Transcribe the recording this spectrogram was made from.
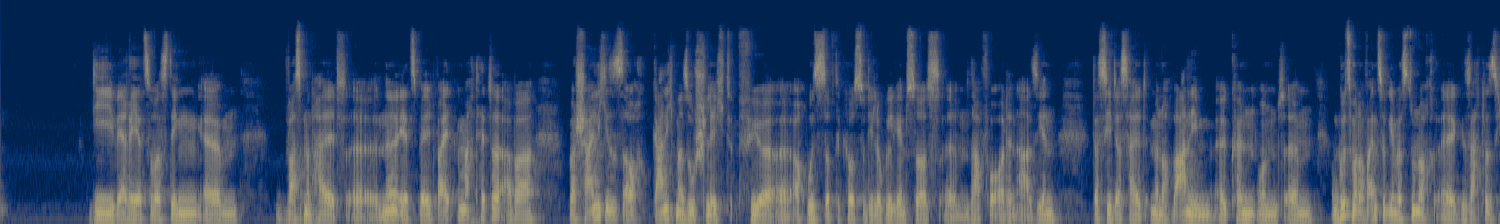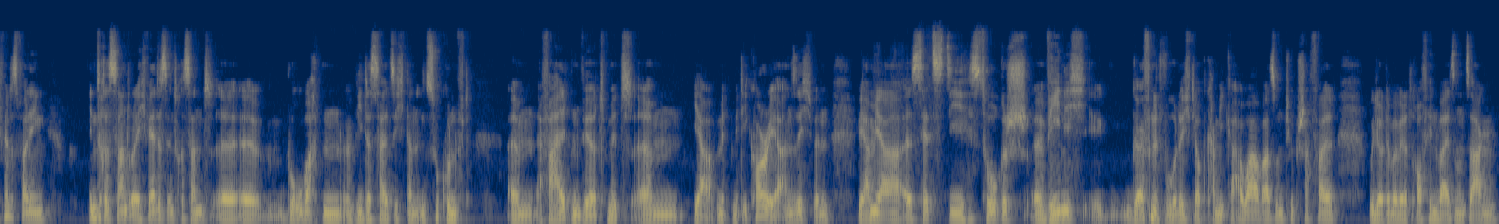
die wäre jetzt sowas Ding, ähm, was man halt äh, ne, jetzt weltweit gemacht hätte, aber wahrscheinlich ist es auch gar nicht mal so schlecht für äh, auch Wizards of the Coast und die Local Game Stores ähm, da vor Ort in Asien, dass sie das halt immer noch wahrnehmen äh, können. Und ähm, um kurz mal darauf einzugehen, was du noch äh, gesagt hast, ich finde es vor allen Dingen interessant oder ich werde es interessant äh, äh, beobachten, wie das halt sich dann in Zukunft ähm, verhalten wird mit ähm, ja mit mit Ikoria an sich. Wenn wir haben ja äh, Sets, die historisch äh, wenig äh, geöffnet wurde. Ich glaube Kamigawa war so ein typischer Fall, wo die Leute immer wieder darauf hinweisen und sagen,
